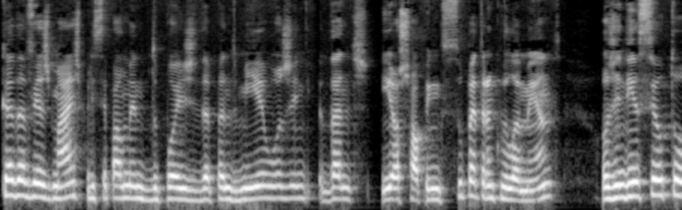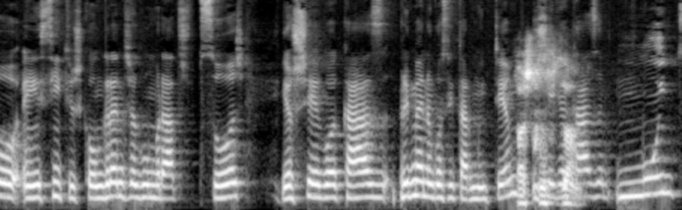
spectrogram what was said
cada vez mais, principalmente depois da pandemia. Hoje, antes ia ao shopping super tranquilamente. Hoje em dia, se eu estou em sítios com grandes aglomerados de pessoas, eu chego a casa, primeiro não consigo estar muito tempo, Faz e confusão. chego a casa muito,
